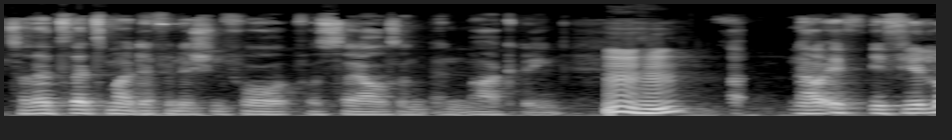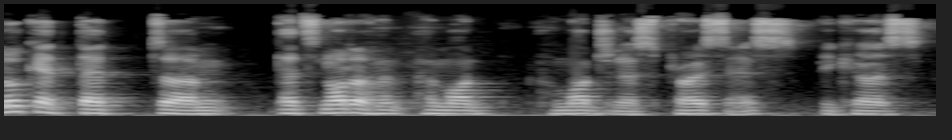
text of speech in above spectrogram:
So that's that's my definition for for sales and, and marketing. Mm-hmm. Uh, now, if if you look at that, um, that's not a homo- homogeneous process because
